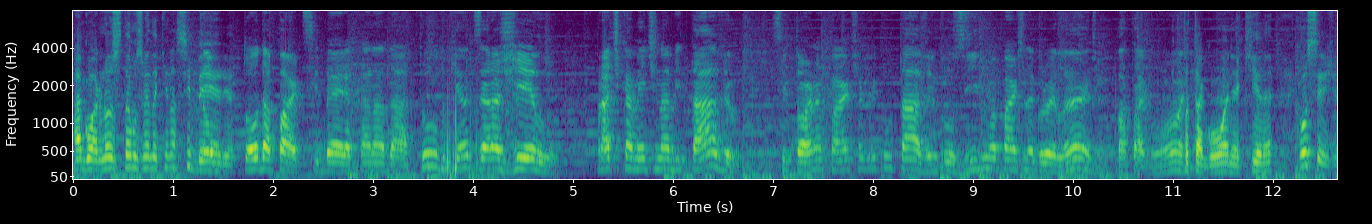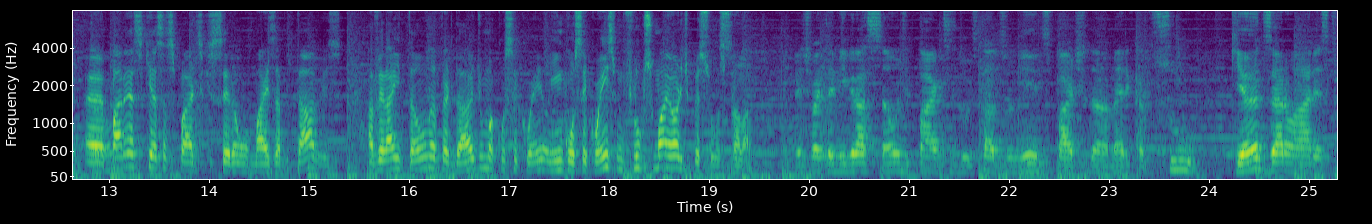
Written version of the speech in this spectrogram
Agora, nós estamos vendo aqui na Sibéria. Então, toda a parte, Sibéria, Canadá, tudo que antes era gelo, praticamente inabitável, se torna parte agricultável, inclusive uma parte da Groenlândia, Patagônia. Patagônia aqui, né? Ou seja, então, é, parece que essas partes que serão mais habitáveis, haverá então, na verdade, uma consequência, em consequência, um fluxo maior de pessoas para lá. A gente vai ter migração de partes dos Estados Unidos, parte da América do Sul, que antes eram áreas que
